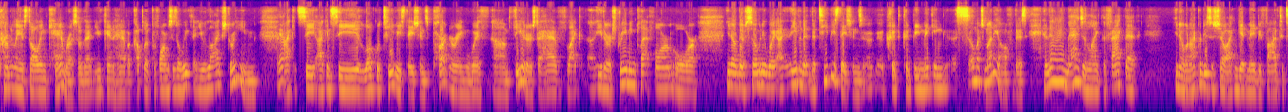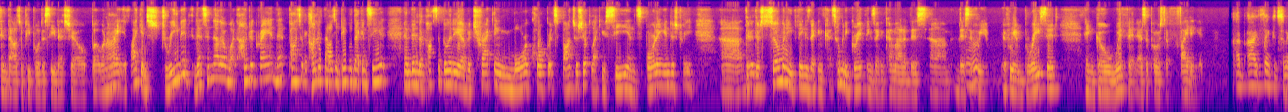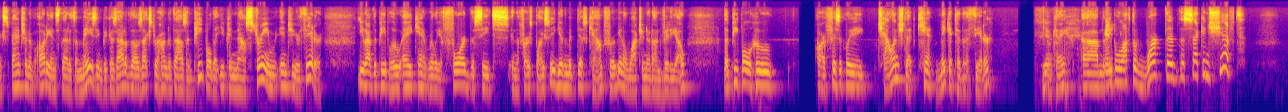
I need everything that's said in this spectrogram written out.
permanently installing camera so that you can have a couple of performances a week that you live stream. Yeah. I can see I can see local TV stations partnering with um, theaters to have like uh, either a streaming platform or you know there's so many ways even the, the tv stations uh, could could be making so much money off of this and then i imagine like the fact that you know, when I produce a show, I can get maybe five to ten thousand people to see that show. But when I, if I can stream it, that's another what hundred grand, that possibly hundred thousand people that can see it, and then the possibility of attracting more corporate sponsorship, like you see in sporting industry. Uh, there, there's so many things that can, so many great things that can come out of this. Um, this mm-hmm. if we if we embrace it and go with it as opposed to fighting it. I, I, think it's an expansion of audience that is amazing because out of those extra 100,000 people that you can now stream into your theater, you have the people who a can't really afford the seats in the first place, so you give them a discount for you know watching it on video. The people who are physically challenged that can't make it to the theater. Yeah. Okay. Um, the and, people who have to work the the second shift,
